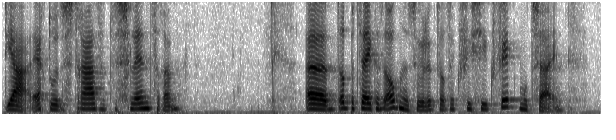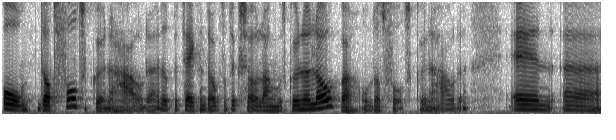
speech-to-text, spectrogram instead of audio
ja, echt door de straten te slenteren. dat betekent ook natuurlijk dat ik fysiek fit moet zijn om dat vol te kunnen houden. Dat betekent ook dat ik zo lang moet kunnen lopen om dat vol te kunnen houden. En uh,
